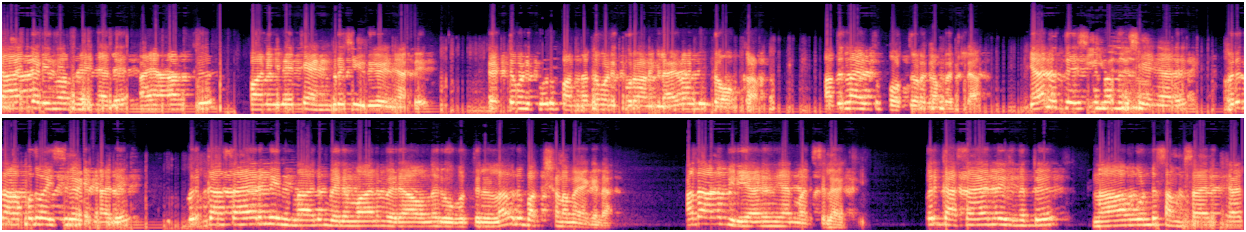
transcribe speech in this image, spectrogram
ചായയും കടി എന്ന് പറഞ്ഞു കഴിഞ്ഞാൽ അയാൾക്ക് പണിയിലേക്ക് എൻട്രി ചെയ്ത് കഴിഞ്ഞാൽ എട്ട് മണിക്കൂർ പന്ത്രണ്ട് മണിക്കൂർ ആണെങ്കിൽ അയാൾ വലിയ ഡോക്കാണ് അതിൽ അയാൾക്ക് പുറത്തു കിടക്കാൻ പറ്റില്ല. ഞാൻ ഉദ്ദേശിക്കുന്നതെന്ന് വെച്ച് കഴിഞ്ഞാൽ ഒരു നാൽപ്പത് വയസ്സ് കഴിഞ്ഞാൽ ഒരു കസാരയിൽ ഇരുന്നാലും വരുമാനം വരാവുന്ന രൂപത്തിലുള്ള ഒരു ഭക്ഷണ മേഖല. അതാണ് ബിരിയാണി എന്ന് ഞാൻ മനസ്സിലാക്കി. ഒരു കസാരയിൽ ഇരുന്നിട്ട് നാവ് കൊണ്ട് സംസാരിക്കാൻ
